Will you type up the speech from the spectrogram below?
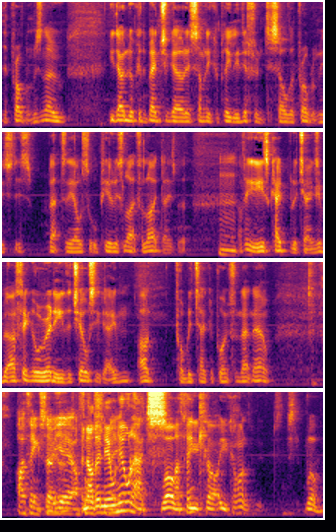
the problem? There's no. You don't look at the bench and go, "There's somebody completely different to solve the problem." It's, it's back to the old sort of purist light for light days. But Hmm. I think he is capable of changing. But I think already the Chelsea game, I'd probably take a point from that now. I think so. Yeah. Another nil nil, lads. Well, I think. you can't. You can't. Well,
